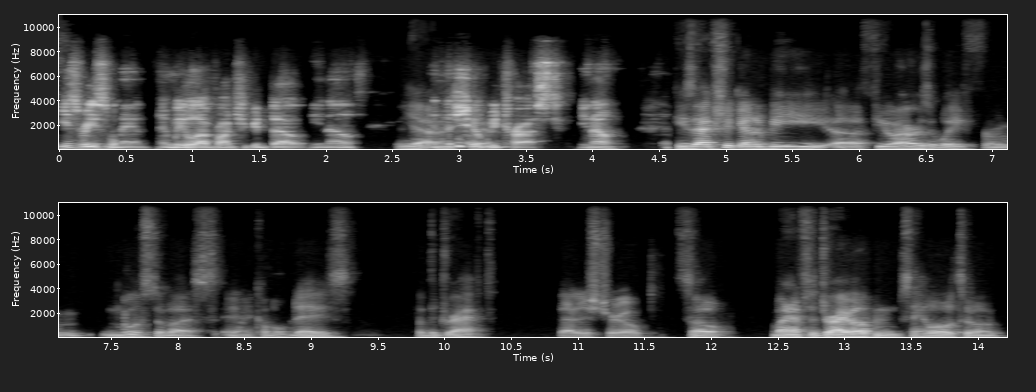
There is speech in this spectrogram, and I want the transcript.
he's a reasonable man, and we love Roger Goodell. You know. Yeah. In the shield we trust. You know. He's actually going to be a few hours away from most of us in a couple of days for the draft. That is true. So might have to drive up and say hello to him.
